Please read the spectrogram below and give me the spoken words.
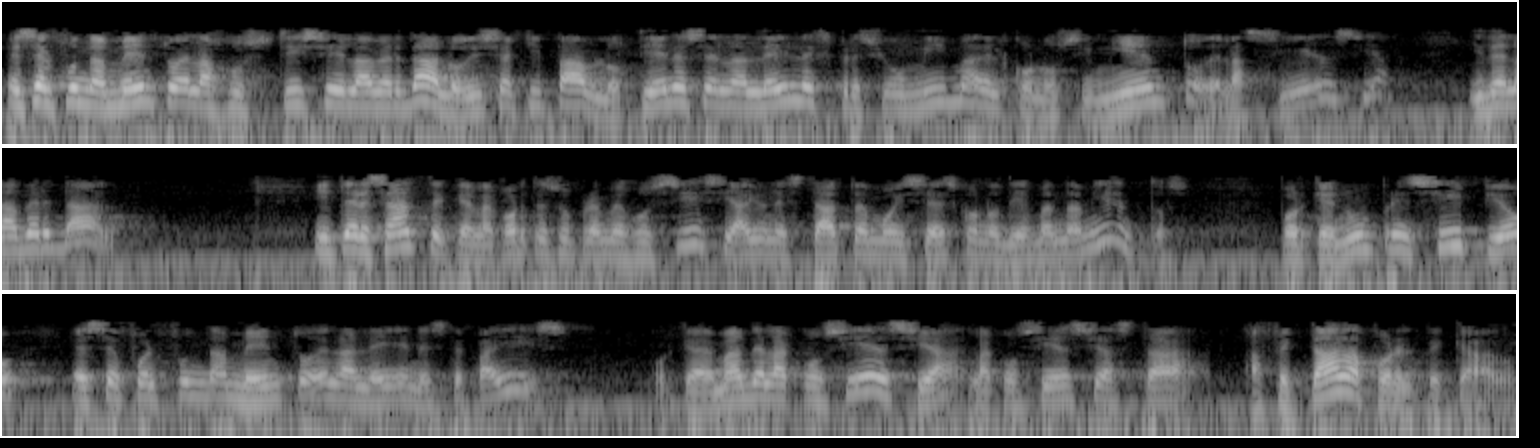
Es el fundamento de la justicia y la verdad, lo dice aquí Pablo. Tienes en la ley la expresión misma del conocimiento, de la ciencia y de la verdad. Interesante que en la Corte Suprema de Justicia hay una estatua de Moisés con los diez mandamientos, porque en un principio ese fue el fundamento de la ley en este país, porque además de la conciencia, la conciencia está afectada por el pecado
